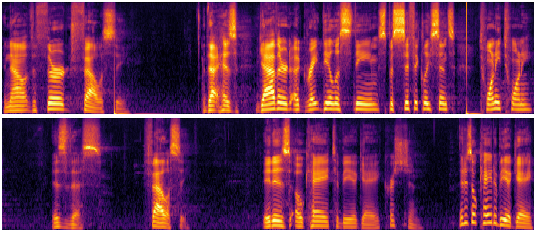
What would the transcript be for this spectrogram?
And now the third fallacy that has gathered a great deal of steam, specifically since 2020, is this fallacy. It is okay to be a gay Christian. It is okay to be a gay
